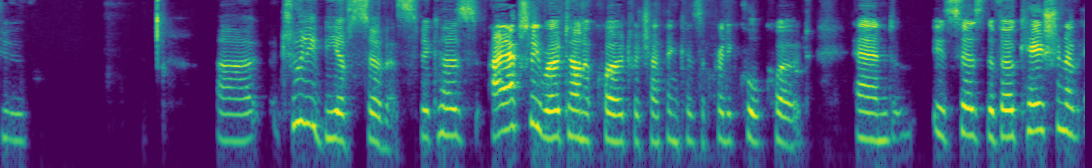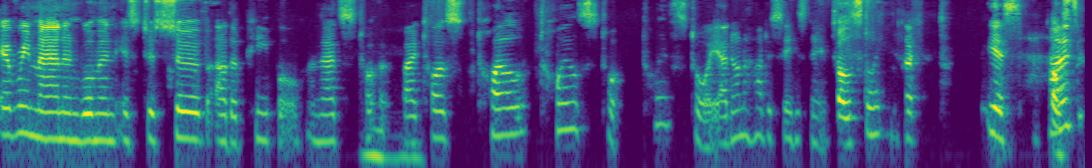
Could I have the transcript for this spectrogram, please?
to uh, truly be of service because I actually wrote down a quote which I think is a pretty cool quote. And it says, The vocation of every man and woman is to serve other people. And that's to- Mm. by Tol- Tol- Tolstoy. Tolstoy. I don't know how to say his name. Tolstoy? Yes. How is it?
